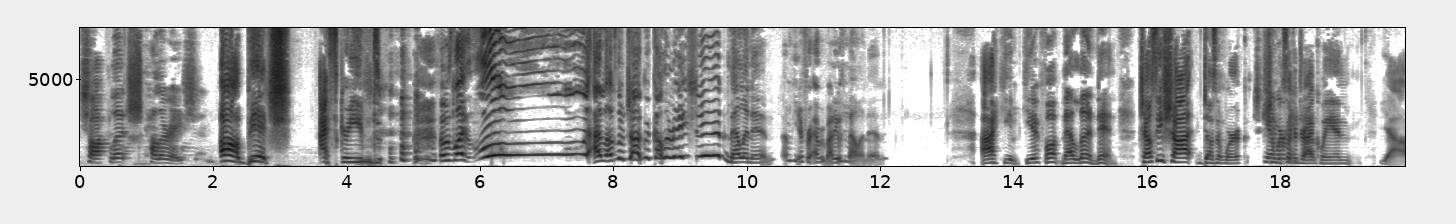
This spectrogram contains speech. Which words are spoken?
Chocolate coloration. Oh, bitch! I screamed. I was like, ooh, I love some chocolate coloration. Melanin. I'm here for everybody with melanin. I am here for melanin. Chelsea's shot doesn't work. She She, looks like a drag queen. Yeah.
